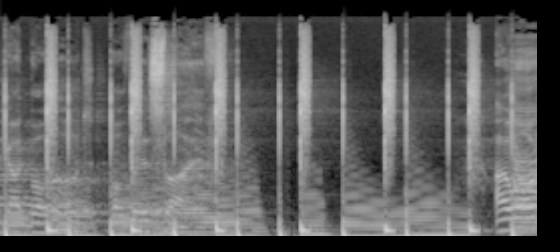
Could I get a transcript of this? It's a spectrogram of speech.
I got bored of this life. I want.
